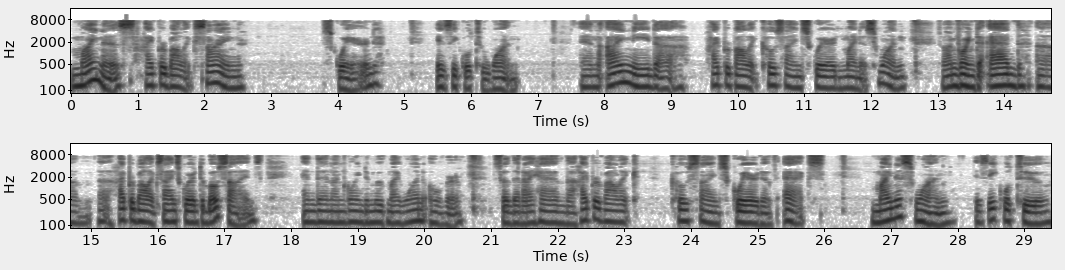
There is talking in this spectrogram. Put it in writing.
minus hyperbolic sine squared is equal to 1. And I need a hyperbolic cosine squared minus 1 so I'm going to add um, hyperbolic sine squared to both sides, and then I'm going to move my 1 over so that I have the hyperbolic cosine squared of x minus 1 is equal to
